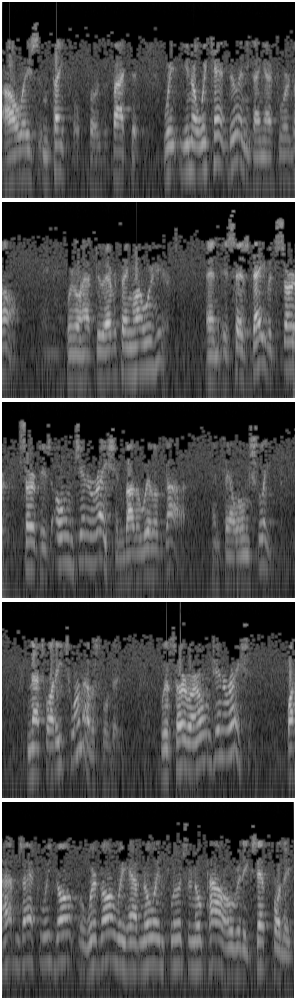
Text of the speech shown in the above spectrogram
I always am thankful for the fact that we, you know, we can't do anything after we're gone. We're going to have to do everything while we're here. And it says David served, served his own generation by the will of God and fell on sleep. And that's what each one of us will do. We'll serve our own generation. What happens after we go, we're gone? We have no influence or no power over it except for the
